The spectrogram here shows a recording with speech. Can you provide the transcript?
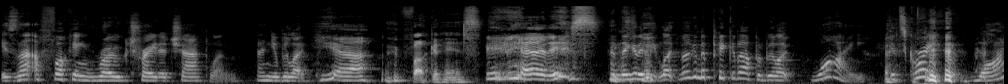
is that a fucking rogue trader chaplain? And you'll be like, yeah, It Fucking is. yeah, it is. And they're gonna be like, they're gonna pick it up and be like, why? It's great, but why?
